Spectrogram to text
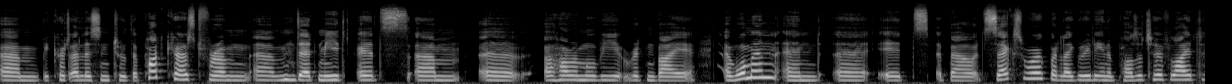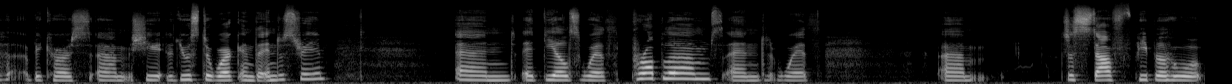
um, because I listened to the podcast from um, Dead Meat. It's um, a, a horror movie written by a woman, and uh, it's about sex work, but like really in a positive light because um, she used to work in the industry. And it deals with problems and with um, just stuff people who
